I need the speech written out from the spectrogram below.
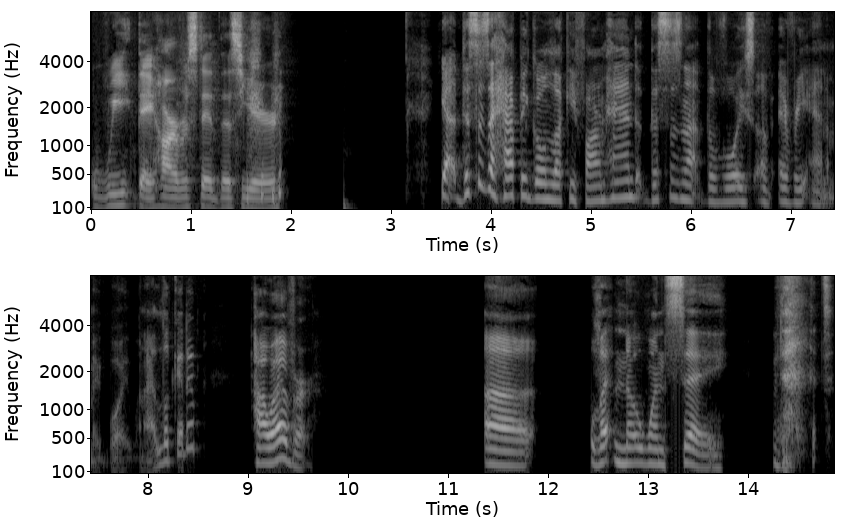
wheat they harvested this year. Yeah, this is a happy-go-lucky farmhand. This is not the voice of every anime boy when I look at him. However, uh, let no one say that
